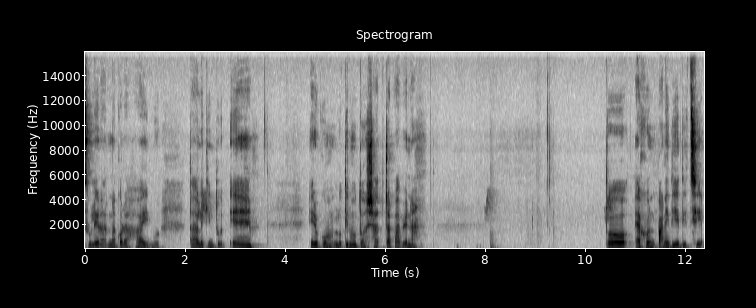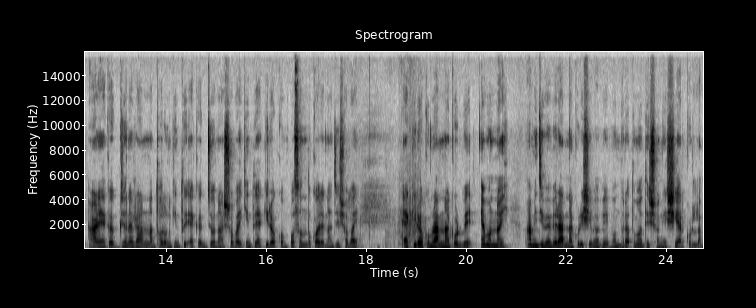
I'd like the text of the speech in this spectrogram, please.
চুলে রান্না করা হয় তাহলে কিন্তু এরকম লতির মতো স্বাদটা পাবে না। এখন পানি দিয়ে দিচ্ছি। আর এক একজনের রান্নার ধরন কিন্তু এক একজন, আর সবাই কিন্তু একই রকম। পছন্দ করে না যে সবাই একই রকম রান্না করবে, এমন নয়। আমি যেভাবে রান্না করি, সেভাবে বন্ধুরা তোমাদের সঙ্গে শেয়ার করলাম।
